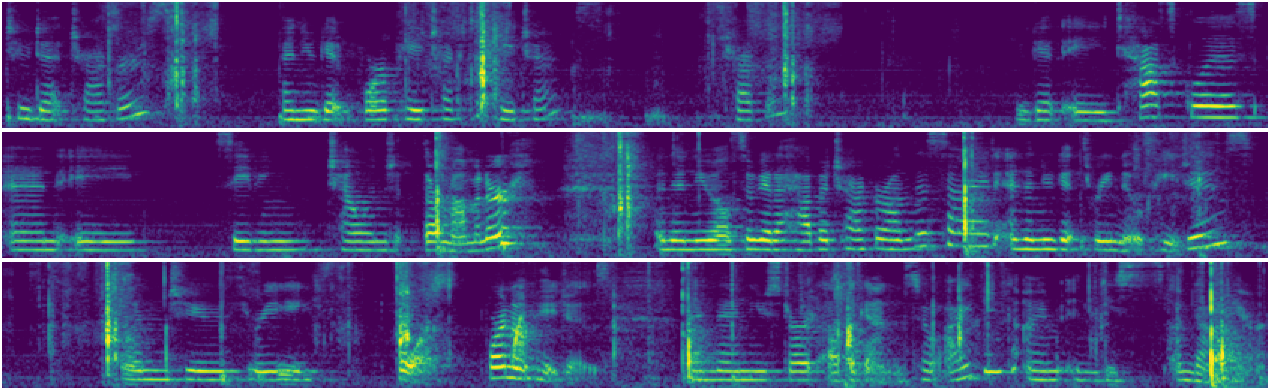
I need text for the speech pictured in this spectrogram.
two debt trackers, and you get four paycheck to paychecks trackers. You get a task list and a saving challenge thermometer. And then you also get a habit tracker on this side, and then you get three note pages. One, two, three, four. Four note pages. And then you start up again. So I think I'm in these, I'm down here.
